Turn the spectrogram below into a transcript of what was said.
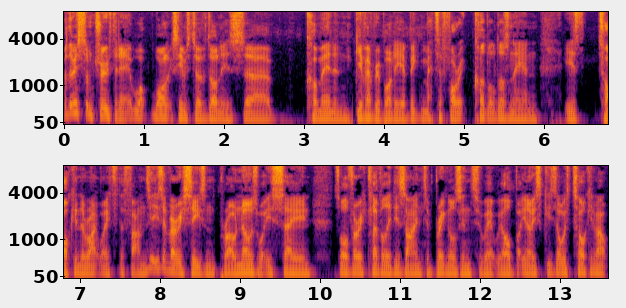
But there is some truth in it. What Warnock seems to have done is uh, come in and give everybody a big metaphoric cuddle, doesn't he? And he's talking the right way to the fans. He's a very seasoned pro, knows what he's saying. It's all very cleverly designed to bring us into it. We all, but you know, he's, he's always talking about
